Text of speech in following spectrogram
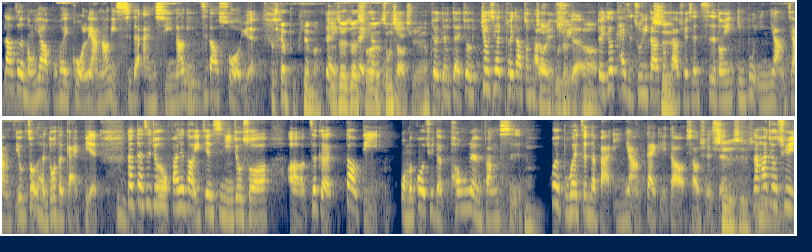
让这个农药不会过量，然后你吃的安心，然后你知道溯源。这是更普遍吗？对，就是在所有的中小学，对对对，就就现在推到中小学去了，嗯、对，就开始注意到中小学生吃的东西营不营养这样子，有做了很多的改变。嗯、那但是就发现到一件事情，就是说，呃，这个到底我们过去的烹饪方式，嗯。会不会真的把营养带给到小学生？是是是。那他就去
